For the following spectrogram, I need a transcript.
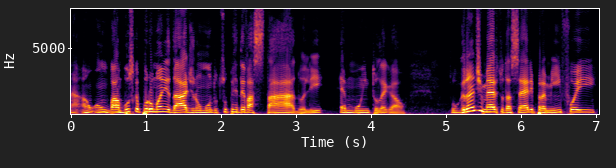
a, a um- uma busca por humanidade num mundo super devastado ali é muito legal. O grande mérito da série pra mim foi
